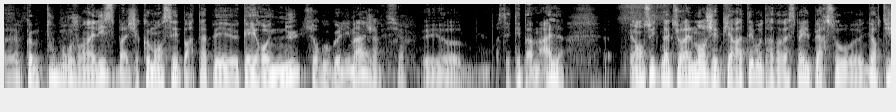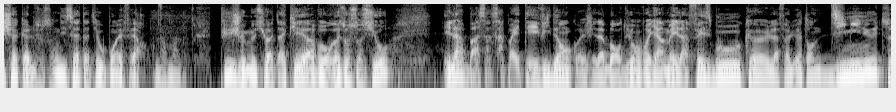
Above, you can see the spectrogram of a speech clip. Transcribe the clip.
euh, comme tout bon journaliste, bah, j'ai commencé par taper euh, Kairon nu sur Google Images. sûr. Et euh, c'était pas mal. Et ensuite, naturellement, j'ai piraté votre adresse mail perso, euh, dirtychacal77.yahoo.fr. Normal. Puis je me suis attaqué à vos réseaux sociaux. Et là, bah, ça n'a pas été évident. quoi. J'ai d'abord dû envoyer un mail à Facebook. euh, il a fallu attendre 10 minutes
